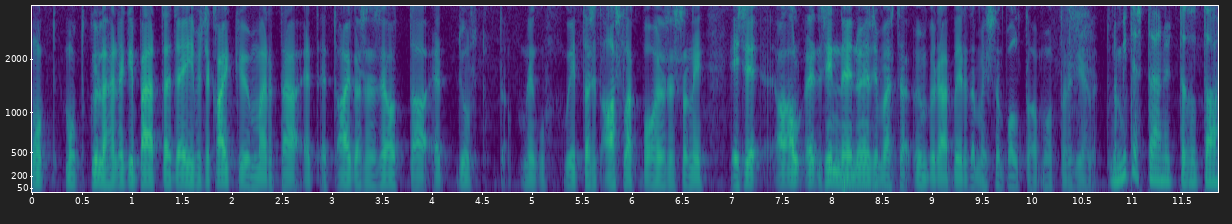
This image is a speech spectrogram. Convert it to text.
Mutta mut kyllähän nekin päättäjät ja ihmiset kaikki ymmärtää, että et aikansa se ottaa, että just niin kuin viittasit Aslak pohjoisessa, niin ei se, sinne ei nyt ensimmäistä ympyrää piirtä, missä on polttomoottori kielletty. No miten tämä nyt, tota,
